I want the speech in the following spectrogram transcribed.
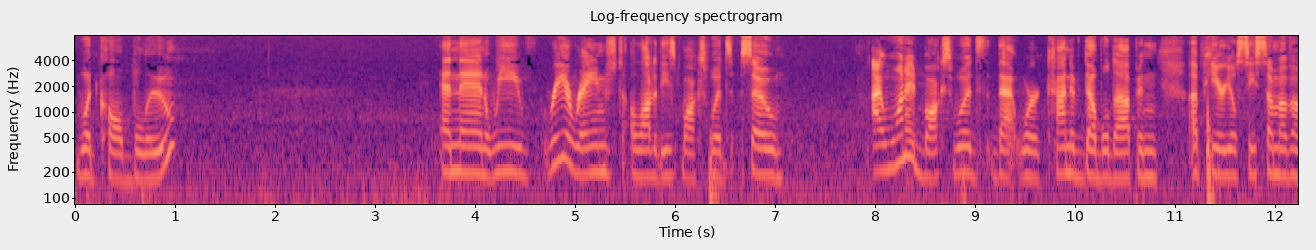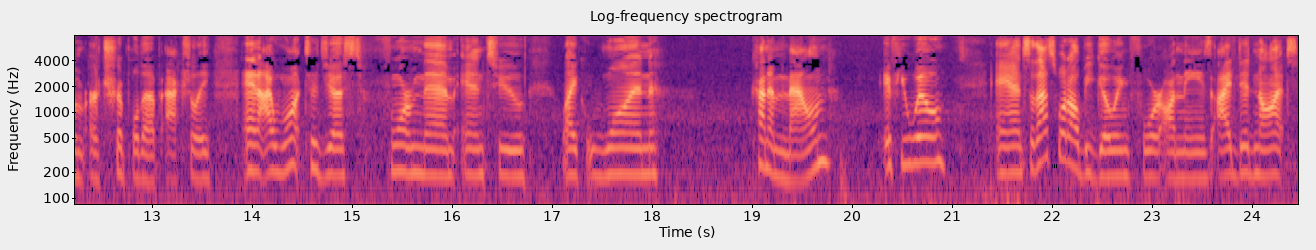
would call blue. And then we've rearranged a lot of these boxwoods. So I wanted boxwoods that were kind of doubled up and up here you'll see some of them are tripled up actually. And I want to just form them into like one kind of mound, if you will. And so that's what I'll be going for on these. I did not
